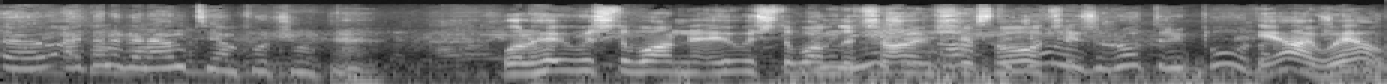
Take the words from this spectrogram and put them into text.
uh, I don't have an auntie, unfortunately. Well, who was the one? Who was the one I mean, the you should Times ask the reported? journalist who wrote the report. Yeah, I will.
